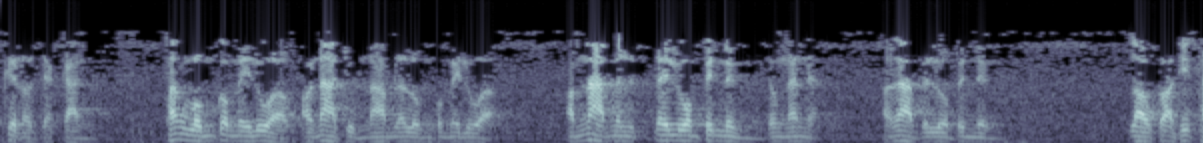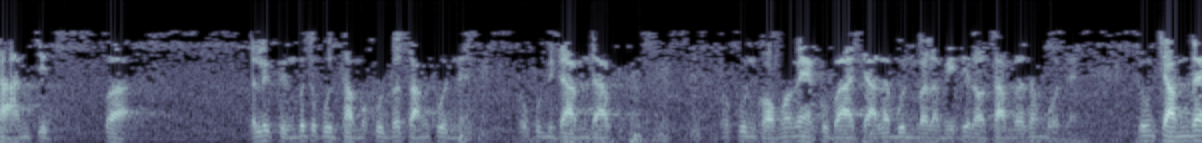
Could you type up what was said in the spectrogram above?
เคลื่อนออกจากกัน ทั้งลมก็ไม่รั่วเอาหน้าจุ่มน้ำแล้วลมก็ไม่รั่วอำนาจมันได้รวมเป็นหนึ่งตรงนั้นเนี่ยอำนาจเป็นรวมเป็นหนึ่งเราก็อธิษฐานจิตว่าระลึกถึงพระคุณธรรมคุณพระสังคุณเนี่ยพระคุณบิดามดาพระคุณของพ่อแม่ครูบาอาจารย์และบุญบารมีที่เราทำแล้วทั้งหมดเนี่ย จงจำได้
